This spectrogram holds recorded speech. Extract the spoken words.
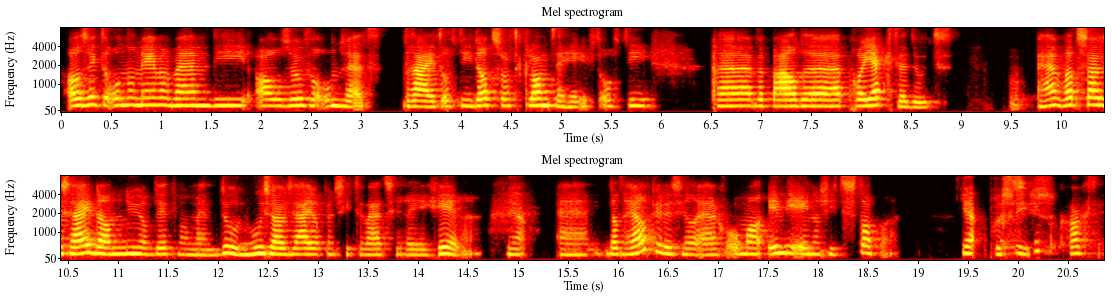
als ik de ondernemer ben die al zoveel omzet draait, of die dat soort klanten heeft, of die uh, bepaalde projecten doet. Hè, wat zou zij dan nu op dit moment doen? Hoe zou zij op een situatie reageren? Ja. En dat helpt je dus heel erg om al in die energie te stappen. Ja, precies. Dat is krachtig.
